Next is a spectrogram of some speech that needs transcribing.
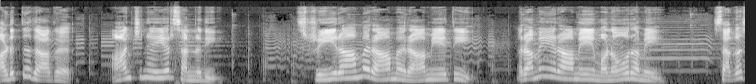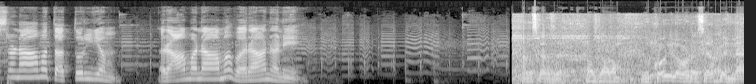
அடுத்ததாக ஆஞ்சநேயர் சன்னதி. ஸ்ரீராம ராம ராமேதி. ரமே ராமே மனோரமே. சகசிரநாம தத்துல்யம். ராமநாம வரானனே. நமஸ்காரம் சார். நமஸ்காரம். இந்த கோவிலோட சிறப்பு என்ன?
